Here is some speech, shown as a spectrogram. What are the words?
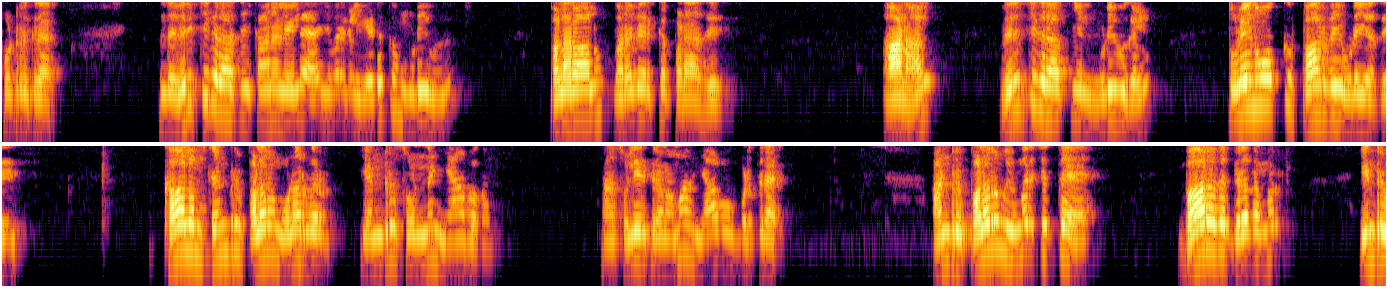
போட்டிருக்கிறார். இந்த விருச்சிக ராசி காணொலியில் இவர்கள் எடுக்கும் முடிவு பலராலும் வரவேற்கப்படாது. ஆனால் விருச்சிக ராசியின் முடிவுகள் தொலைநோக்கு பார்வை உடையது. காலம் சென்று பலரும் உணர்வர் என்று சொன்ன ஞாபகம். நான் சொல்லியிருக்கிறேனாமா அது ஞாபகப்படுத்துறாரு. அன்று பலரும் விமர்சித்த பாரத பிரதமர் இன்று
